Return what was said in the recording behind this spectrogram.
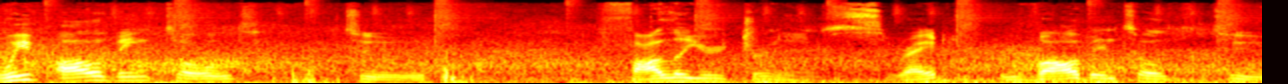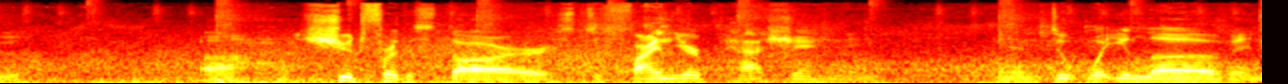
we've all been told to follow your dreams, right? We've all been told to uh, shoot for the stars, to find your passion and do what you love and,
